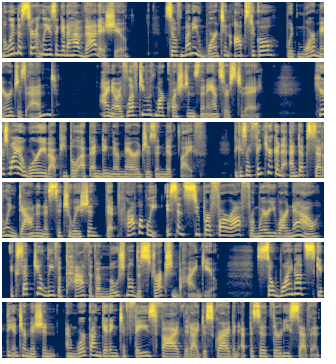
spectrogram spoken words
Melinda certainly isn't going to have that issue. So, if money weren't an obstacle, would more marriages end? I know I've left you with more questions than answers today. Here's why I worry about people upending their marriages in midlife. Because I think you're going to end up settling down in a situation that probably isn't super far off from where you are now, except you'll leave a path of emotional destruction behind you. So, why not skip the intermission and work on getting to phase five that I describe in episode 37?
